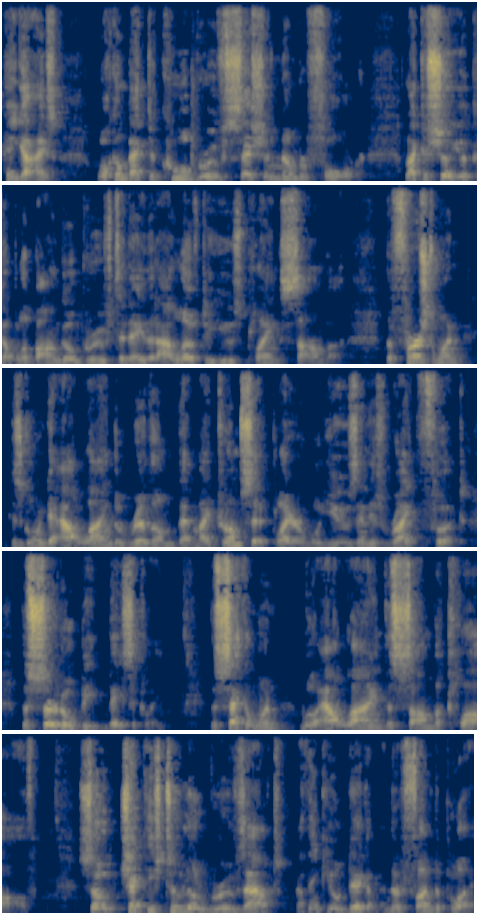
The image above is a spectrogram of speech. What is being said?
Hey guys, welcome back to Cool Groove session number four. I'd like to show you a couple of bongo grooves today that I love to use playing samba. The first one is going to outline the rhythm that my drum set player will use in his right foot, the surdo beat basically. The second one will outline the samba clave. So check these two little grooves out. I think you'll dig them and they're fun to play.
